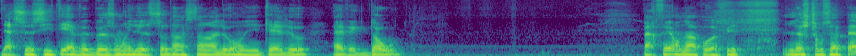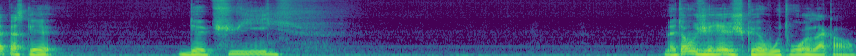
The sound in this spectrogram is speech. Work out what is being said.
La société avait besoin de ça dans ce temps-là. On était là avec d'autres. Parfait, on en profite. Là, je trouve ça peur parce que depuis. Mettons que j'irais jusqu'aux trois accords.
